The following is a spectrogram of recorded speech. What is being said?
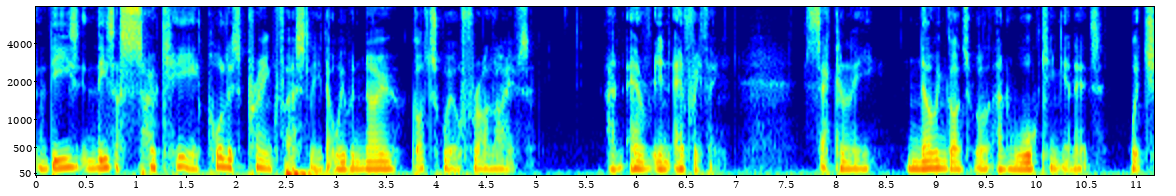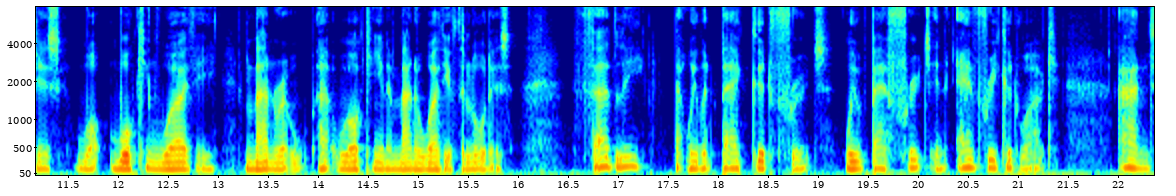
these these are so key. Paul is praying firstly that we would know God's will for our lives and in everything. Secondly, knowing God's will and walking in it, which is what walking worthy manner, uh, walking in a manner worthy of the Lord is. Thirdly, that we would bear good fruit. We would bear fruit in every good work and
